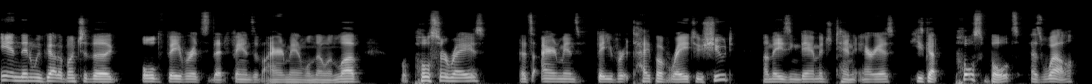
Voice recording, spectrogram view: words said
And then we've got a bunch of the old favorites that fans of Iron Man will know and love. Repulsor rays, that's Iron Man's favorite type of ray to shoot. Amazing damage, 10 areas. He's got pulse bolts as well,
